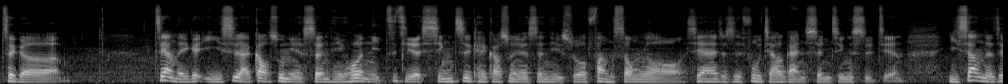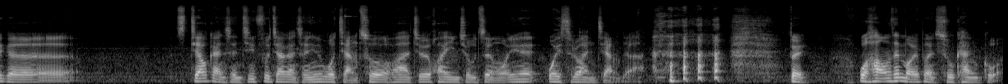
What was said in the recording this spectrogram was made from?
这个？这样的一个仪式来告诉你的身体，或者你自己的心智，可以告诉你的身体说放松了，现在就是副交感神经时间。以上的这个交感神经、副交感神经，如果讲错的话，就欢迎纠正我，因为我也是乱讲的啦。对，我好像在某一本书看过。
